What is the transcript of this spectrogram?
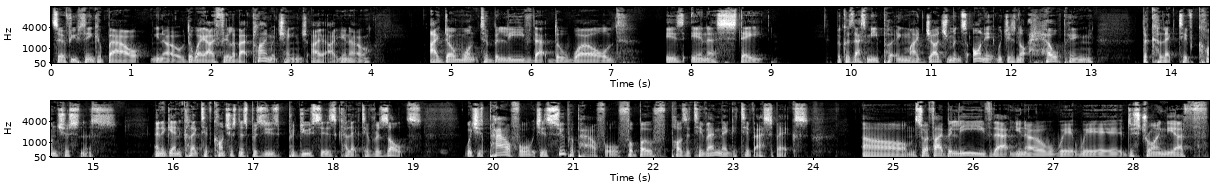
So if you think about, you know, the way I feel about climate change, I, I you know, I don't want to believe that the world is in a state because that's me putting my judgments on it, which is not helping the collective consciousness. And again, collective consciousness produce, produces collective results, which is powerful, which is super powerful for both positive and negative aspects. Um, so if I believe that you know we're we're destroying the earth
